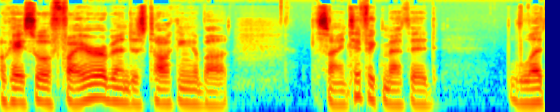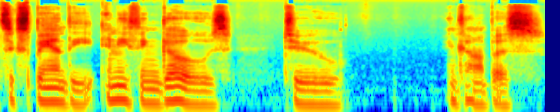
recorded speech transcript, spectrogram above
Okay, so if Feyerabend is talking about the scientific method, let's expand the anything goes to encompass,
